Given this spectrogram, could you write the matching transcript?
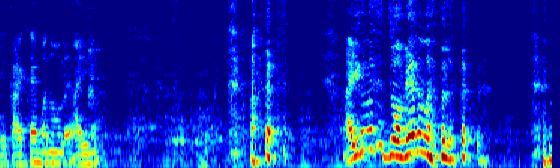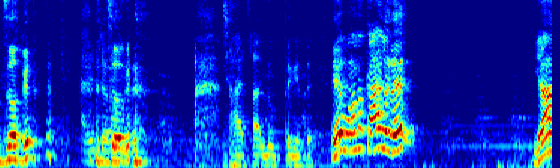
हे काय काय बनवलंय आईनं? आईनं म्हणजे जोग्यानं बनवलं. जोग जोग चहाचा लुप्त घेतोय. हे मला काय आलं रे? या.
